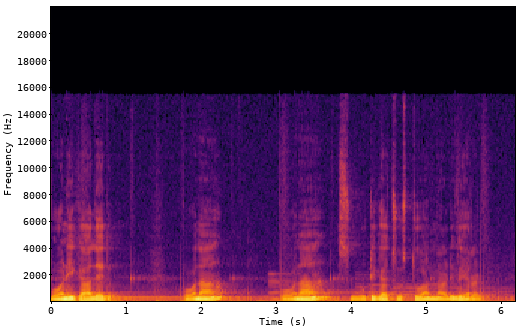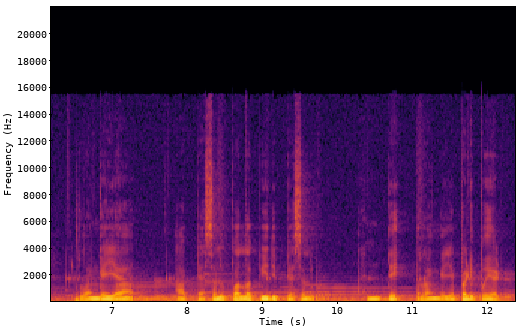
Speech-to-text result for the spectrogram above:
బోనీ కాలేదు. పోనా? పోనా? సూటిగా చూస్తూ అన్నాడు వీరడు. రంగయ్య ఆ పెసలు పల్ల పీది పెసలు. అంతే రంగయ్య పడిపోయాడు.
